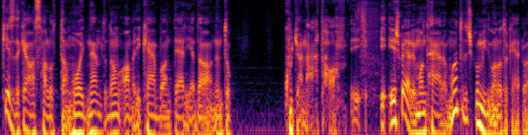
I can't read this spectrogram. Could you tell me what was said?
kézzedek el, azt hallottam, hogy nem tudom, Amerikában terjed a, nem tudom, kutyanátha. És akkor erről mond három mondatot, és akkor mit gondoltok erről?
